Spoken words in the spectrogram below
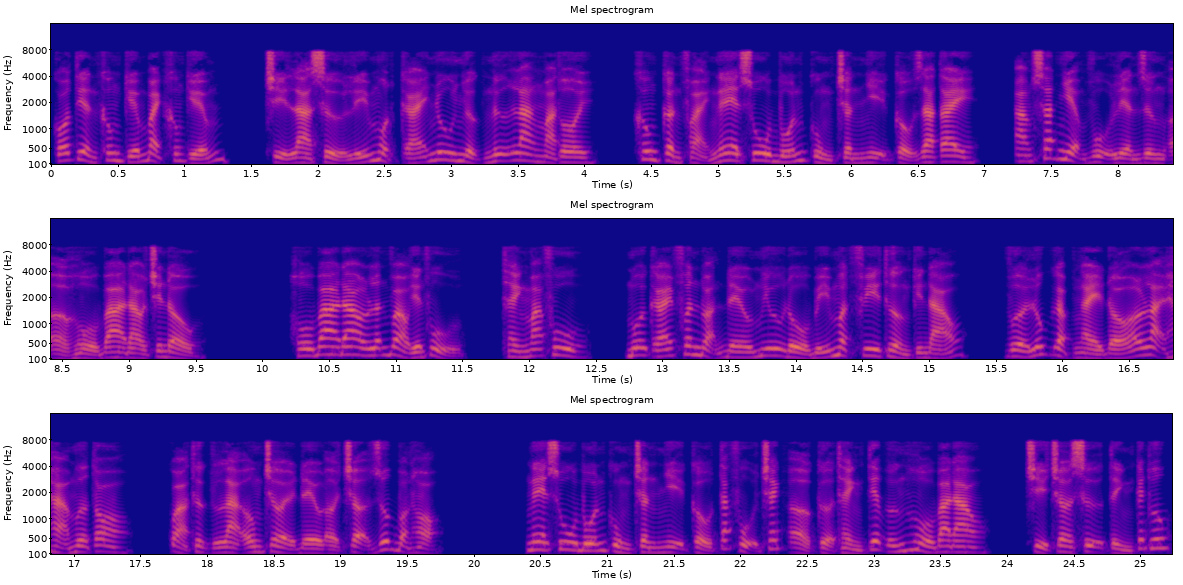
có tiền không kiếm bạch không kiếm, chỉ là xử lý một cái nhu nhược nữ lang mà thôi, không cần phải nghe su bốn cùng Trần Nhị cậu ra tay, ám sát nhiệm vụ liền dừng ở hồ ba đào trên đầu. Hồ ba đao lẫn vào yến phủ, thành mã phu, mỗi cái phân đoạn đều mưu đồ bí mật phi thường kín đáo, vừa lúc gặp ngày đó lại hạ mưa to, quả thực là ông trời đều ở chợ giúp bọn họ. Nghe su bốn cùng Trần Nhị cầu tác phụ trách ở cửa thành tiếp ứng hồ ba đao, chỉ chờ sự tình kết thúc,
